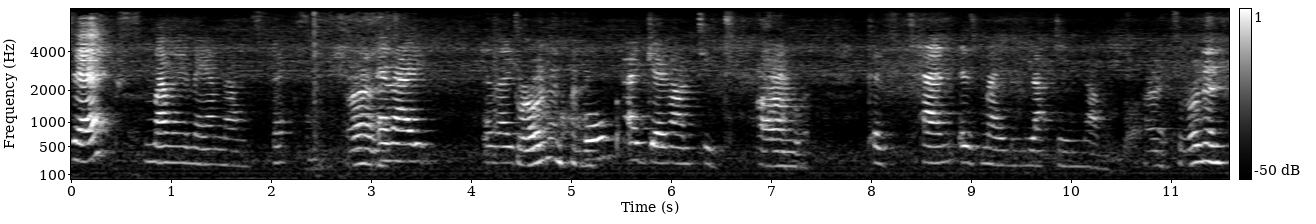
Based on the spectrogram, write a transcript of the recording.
Six. Mommy man on six. All right, And I and I throw it in, honey. hope I get on to right, because um, ten is my lucky number. all right, throw it in.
